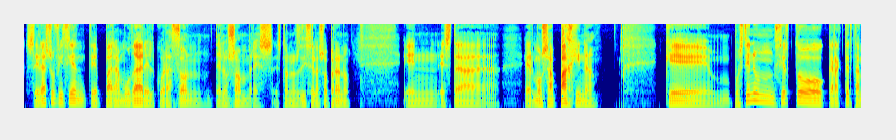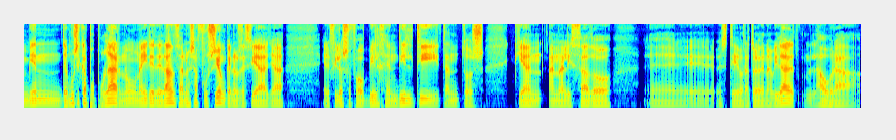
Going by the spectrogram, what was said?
será suficiente para mudar el corazón de los hombres. Esto nos dice la soprano en esta hermosa página que pues tiene un cierto carácter también de música popular, ¿no? Un aire de danza, ¿no? Esa fusión que nos decía ya el filósofo Wilhelm Dilthey y tantos que han analizado eh, este oratorio de Navidad, la obra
